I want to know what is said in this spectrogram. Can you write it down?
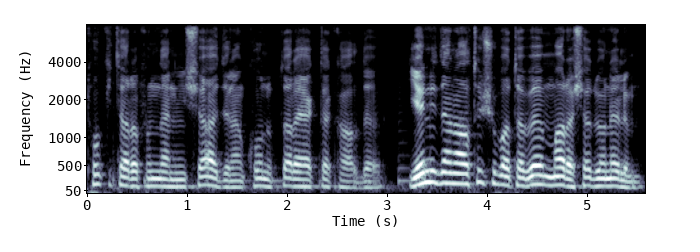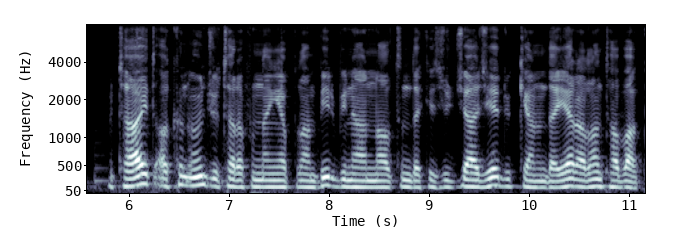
TOKİ tarafından inşa edilen konutlar ayakta kaldı. Yeniden 6 Şubat'a ve Maraş'a dönelim. Müteahhit Akın Öncül tarafından yapılan bir binanın altındaki züccaciye dükkanında yer alan tabak,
